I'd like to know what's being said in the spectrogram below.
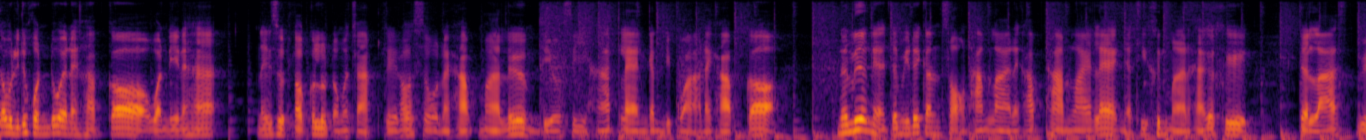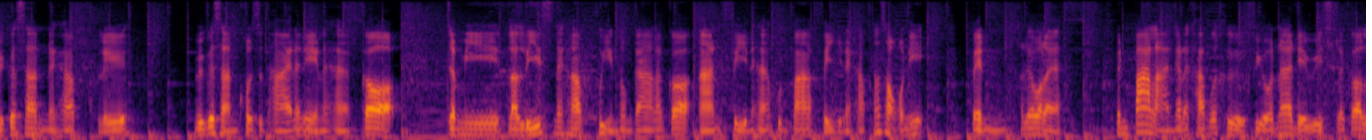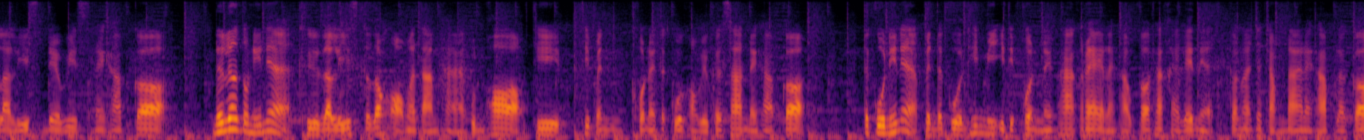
สวัสดีทุกคนด้วยนะครับ ก็วันนี้นะฮะ ในที่สุดเราก็หลุดออกมาจาก r e t a l Zone นะครับ มาเริ่ม DLC Heartland กันดีกว่านะครับ ก็เนื้อเรื่องเนี่ยจะมีด้วยกัน2ไทม์ไลน์นะครับไทม์ไลน์แรกเนี่ยที่ขึ้นมานะฮะก็คือ The Last w i l k e r s o n นะครับ หรือ w i l k e r s o n คนสุดท้ายนั่นเองนะฮะ ก็จะมีลาลิสนะครับ ผู้หญิงตรงกลางแล้วก็อาร์นฟรีนะฮะคุณป้าฟรีนะครับ ทั้งสองคนนี้เป็นเขาเรียกว่าอะไรเป็นป้าหลานกันนะครับ ก็คือฟิโอนาเดวิสแล้วก็ลาลิสเดวิสนะครับก็ เนื้อเรื่องตรงนี้เนี่ยคือลาลิสจะต้องออกมาตามหาคุณพ่อที่ที่เป็นคนในตระกูลของวิลเกอร์สันนะครับก็ตระกูลนี้เนี่ยเป็นตระกูลที่มีอิทธิพลในภาคแรกนะครับ ก็ถ้าใครเล่นเนี่ยก็น่าจะจำได้นะครับ แล้วก็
